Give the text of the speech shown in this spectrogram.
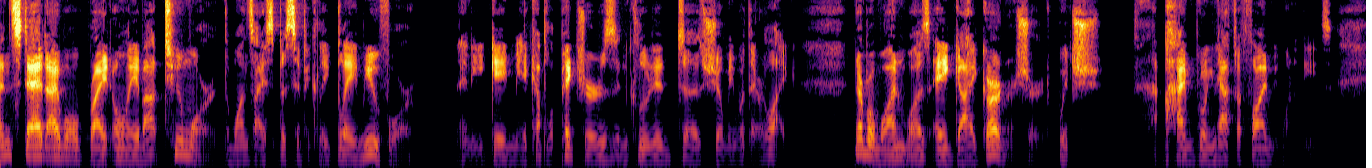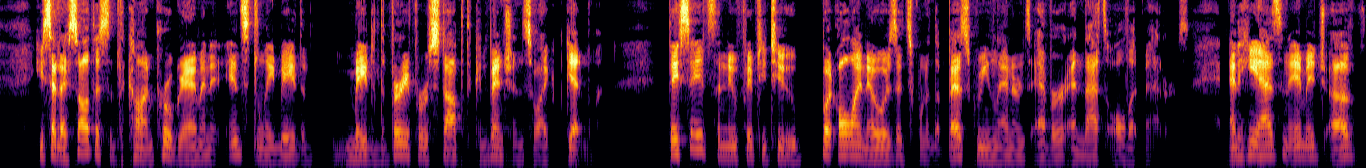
instead I will write only about two more, the ones I specifically blame you for. And he gave me a couple of pictures included to show me what they were like. Number one was a Guy Gardner shirt, which I'm going to have to find me one of these. He said, I saw this at the con program and it instantly made the, made the very first stop at the convention so I could get one. They say it's the new 52, but all I know is it's one of the best Green Lanterns ever, and that's all that matters. And he has an image of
